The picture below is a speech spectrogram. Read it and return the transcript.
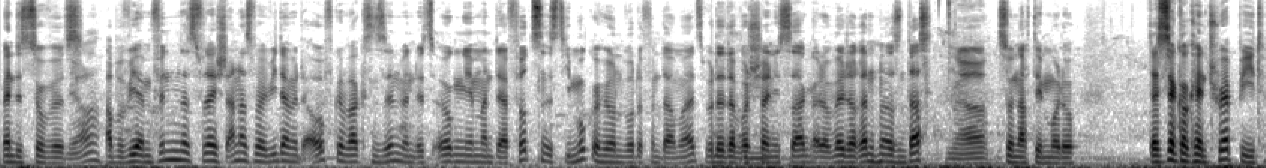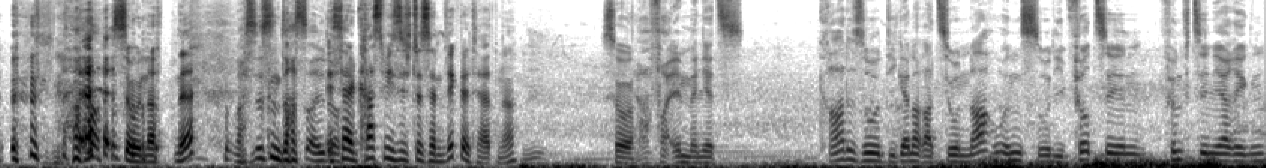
Wenn du es so willst. Ja. Aber wir empfinden das vielleicht anders, weil wir damit aufgewachsen sind. Wenn jetzt irgendjemand, der 14 ist, die Mucke hören würde von damals, würde Mhm. der wahrscheinlich sagen, Alter, welcher Rentner ist denn das? ja. So nach dem Motto. Das ist ja gar kein Trap-Beat. so nach, ne? Was ist denn das, Alter? Ist halt krass, wie sich das entwickelt hat, ne? Mhm. So. Ja, vor allem wenn jetzt gerade so die Generation nach uns, so die 14-, 15-Jährigen,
